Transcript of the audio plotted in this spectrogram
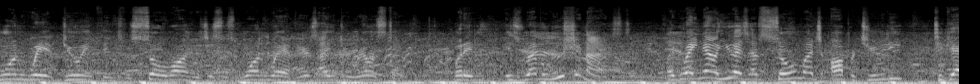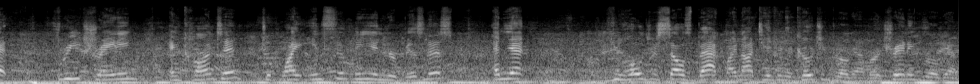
one way of doing things. For so long, it was just this one way of here's how you do real estate. But it is revolutionized. Like right now, you guys have so much opportunity to get free training and content to apply instantly in your business, and yet you hold yourselves back by not taking a coaching program or a training program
